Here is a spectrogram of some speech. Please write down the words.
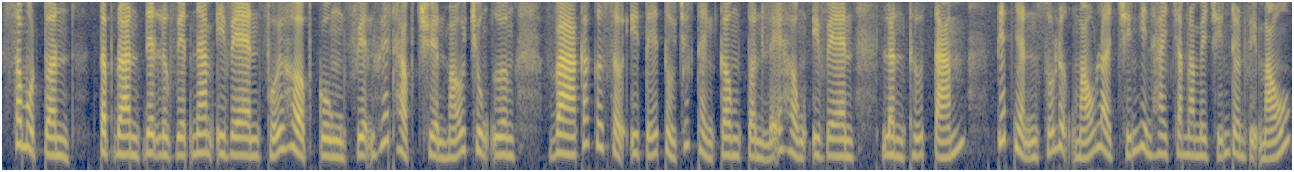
Sau một tuần, Tập đoàn Điện lực Việt Nam EVN phối hợp cùng Viện Huyết học Truyền máu Trung ương và các cơ sở y tế tổ chức thành công tuần lễ hồng EVN lần thứ 8, tiếp nhận số lượng máu là 9.259 đơn vị máu.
